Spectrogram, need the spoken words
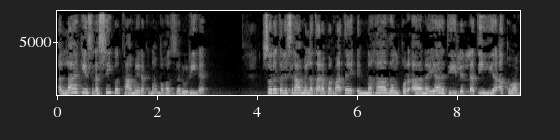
اللہ کی اس رسی کو تھامے رکھنا بہت ضروری ہے۔ سورت الاسلام میں اللہ تعالیٰ فرماتے ان القرآن یہدی للتی ہی اقوام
